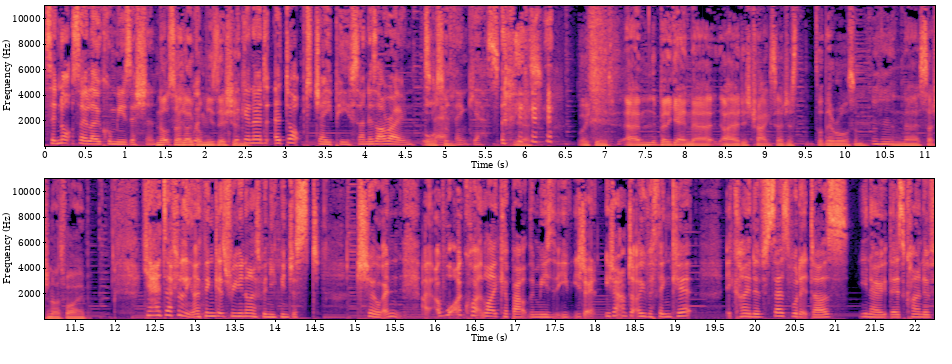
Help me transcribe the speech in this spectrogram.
So, not so local musician. not so local We're- musician. We're going to adopt JP Sun as our own today, I think, yes. yes, wicked. Um, but again, uh, I heard his tracks. I just thought they were awesome Mm-hmm. and uh, such a nice vibe. Yeah, definitely. I think it's really nice when you can just chill. And I, what I quite like about the music, you, you don't you don't have to overthink it. It kind of says what it does. You know, there's kind of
